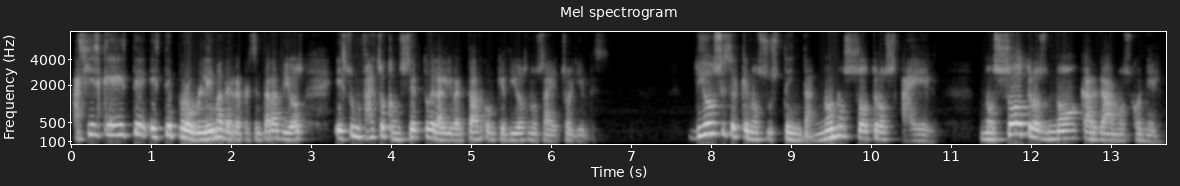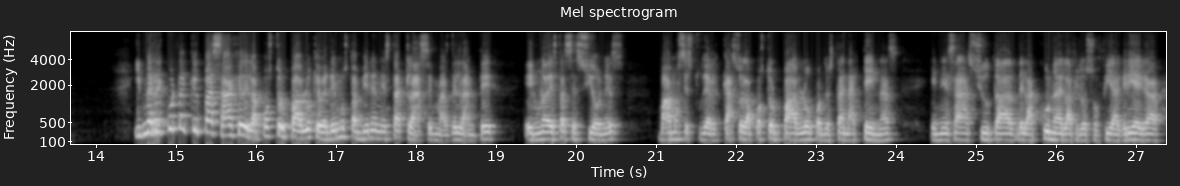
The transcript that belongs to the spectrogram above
Así es que este, este problema de representar a Dios es un falso concepto de la libertad con que Dios nos ha hecho libres. Dios es el que nos sustenta, no nosotros a Él. Nosotros no cargamos con Él. Y me recuerda aquel pasaje del apóstol Pablo que veremos también en esta clase más adelante, en una de estas sesiones. Vamos a estudiar el caso del apóstol Pablo cuando está en Atenas, en esa ciudad de la cuna de la filosofía griega,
